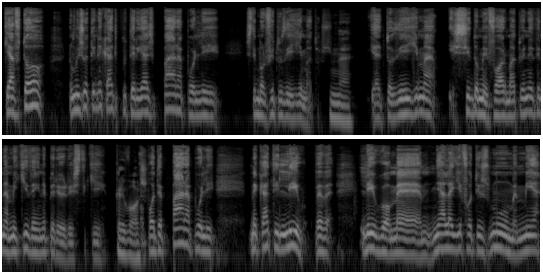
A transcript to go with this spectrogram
Και αυτό νομίζω ότι είναι κάτι που ταιριάζει πάρα πολύ στη μορφή του διηγήματος. Ναι, Γιατί το διήγημα, η σύντομη φόρμα του είναι δυναμική, δεν είναι περιοριστική. ακριβώς. Οπότε πάρα πολύ με κάτι λίγο, βέβαια, λίγο με μια αλλαγή φωτισμού, με μια.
